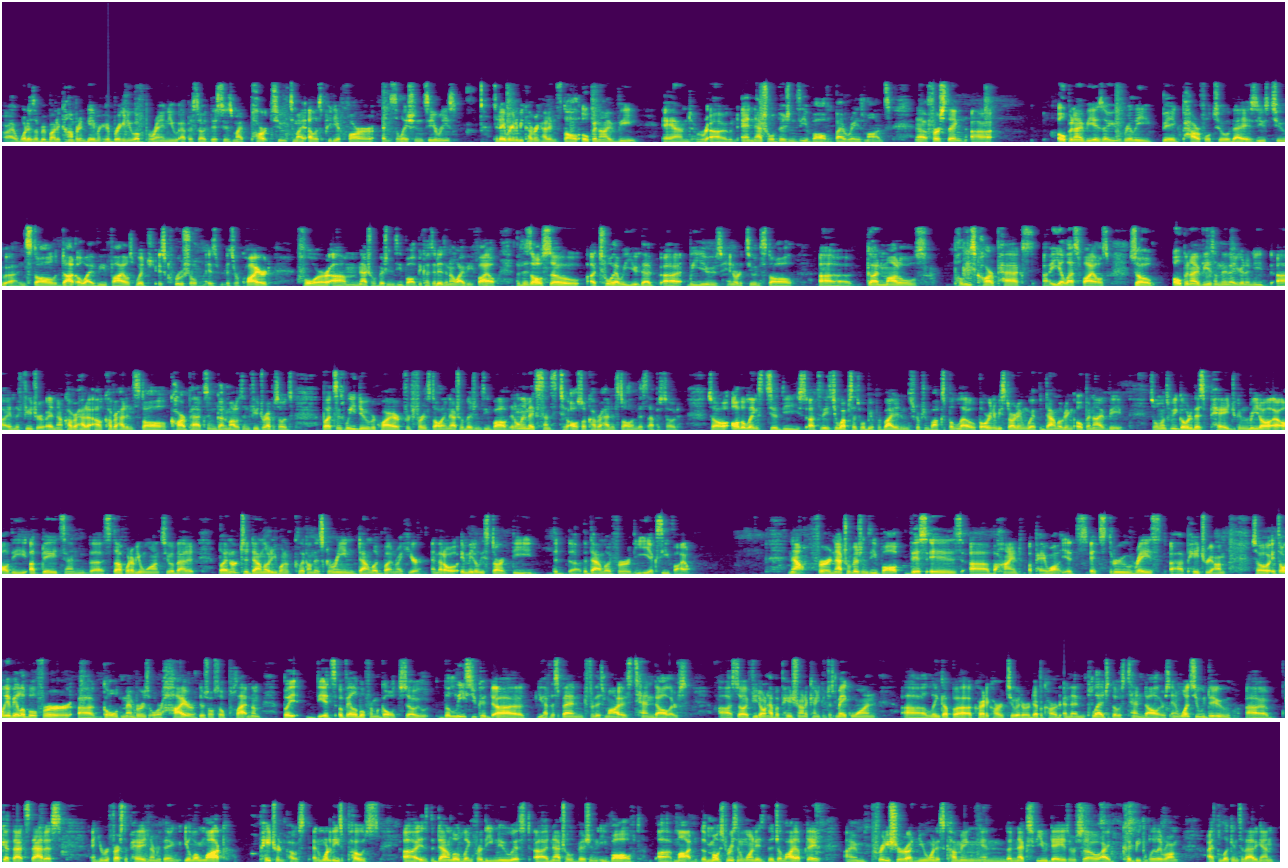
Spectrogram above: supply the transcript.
Alright, what is up everybody? Competent Gamer here bringing you a brand new episode. This is my part 2 to my LSPDFR installation series. Today we're going to be covering how to install OpenIV and, uh, Natural Visions Evolved by Razed Mods. Now, first thing, uh, OpenIV is a really big, powerful tool that is used to uh, install .oiv files, which is crucial, is, is required for um, Natural Visions Evolved because it is an OIV file. But there's also a tool that we use that uh, we use in order to install uh, gun models, police car packs, uh, ELS files. So OpenIV is something that you're going to need uh, in the future, and I'll cover how to I'll cover how to install car packs and gun models in future episodes. But since we do require for, for installing Natural Visions Evolved, it only makes sense to also cover how to install in this episode. So all the links to these uh, to these two websites will be provided in the description box below. But we're going to be starting with downloading OpenIV. So once we go to this page, you can read all, all the updates and the stuff, whatever you want to about it. But in order to download it, you want to click on this green download button right here, and that'll immediately start the the, uh, the download for the exe file. Now, for Natural Visions Evolved, this is uh, behind a paywall. It's it's through Ray's uh, Patreon, so it's only available for uh, Gold members or higher. There's also Platinum, but it's available from Gold. So the least you could uh, you have to spend for this mod is ten dollars. Uh, so if you don't have a Patreon account, you can just make one. Uh, link up a, a, credit card to it or a debit card and then pledge those $10 and once you do get that status and you refresh the page and everything, you'll unlock patron post. And one of these posts uh, is the download link for the newest uh, Natural Vision Evolved uh, mod. The most recent one is the July update. I'm pretty sure a new one is coming in the next few days or so. I could be completely wrong. I have to look into that again.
